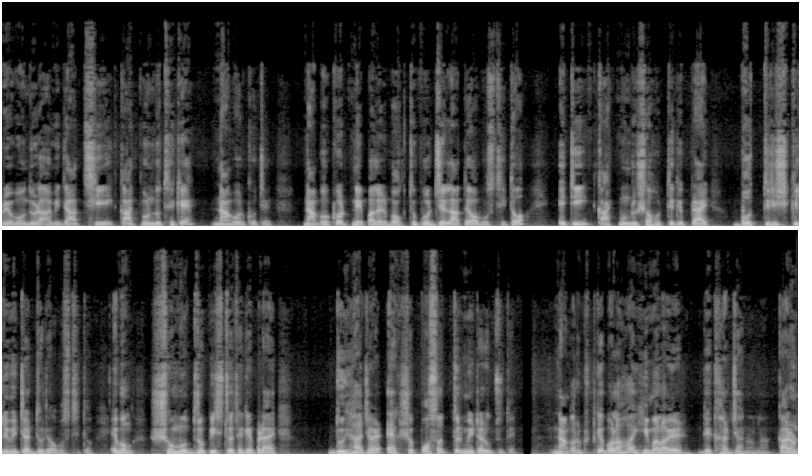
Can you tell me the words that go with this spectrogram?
প্রিয় বন্ধুরা, আমি যাচ্ছি কাঠমান্ডু থেকে নাগরকোটে। নাগরকোট, নেপালের ভক্তপুর জেলাতে অবস্থিত। এটি কাঠমান্ডু শহর থেকে প্রায় বত্রিশ কিলোমিটার দূরে অবস্থিত এবং সমুদ্রপৃষ্ঠ থেকে প্রায় দুই হাজার একশো পঁচাত্তর মিটার উঁচুতে। নাগরকোটকে বলা হয় হিমালয়ের দেখার জানালা, কারণ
